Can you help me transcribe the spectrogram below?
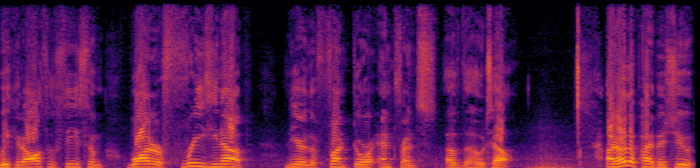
We could also see some water freezing up near the front door entrance of the hotel. Another pipe issue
